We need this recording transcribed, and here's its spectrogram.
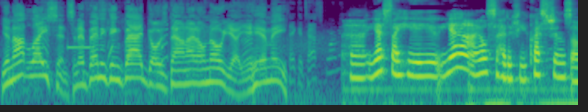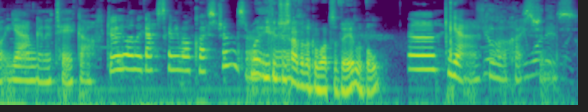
You're not licensed, and if anything bad goes down, I don't know you. You hear me? Uh, yes, I hear you. Yeah, I also had a few questions. Oh, yeah, I'm gonna take off. Do we want to ask any more questions? Or Well, you could just have a look at what's available. Uh, yeah, a few Sure, more honey, what is questions.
